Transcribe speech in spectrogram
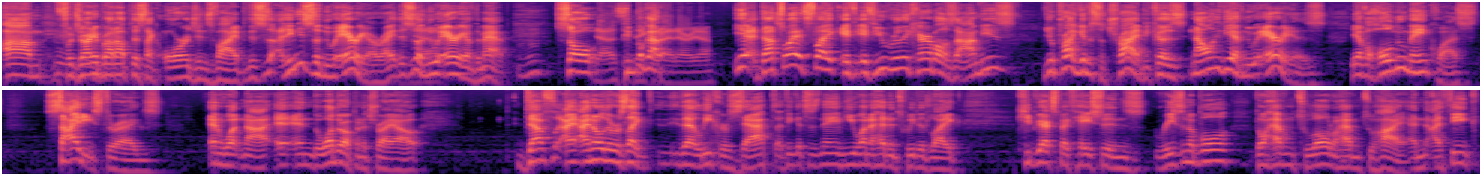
Um, Fajardi brought up this like Origins vibe. This is I think this is a new area, right? This is a new area of the map. So Yeah, people got red area. Yeah, that's why it's like if, if you really care about zombies, you'll probably give this a try because not only do you have new areas, you have a whole new main quest, side Easter eggs, and whatnot, and, the they're up in a tryout. Definitely, I, I know there was like that leaker Zapped, I think it's his name. He went ahead and tweeted like, "Keep your expectations reasonable. Don't have them too low. Don't have them too high." And I think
